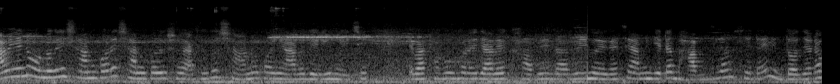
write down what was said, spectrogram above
আমি জানি অন্যদিন স্নান করে স্নান করে শুয়ে আজকে তো স্নানও করিনি আরও দেরি হয়েছে। এবার ঠাকুর ঘরে যাবে, খাবে, দাবে, হয়ে গেছে। আমি যেটা ভাবছিলাম সেটাই দরজাটা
